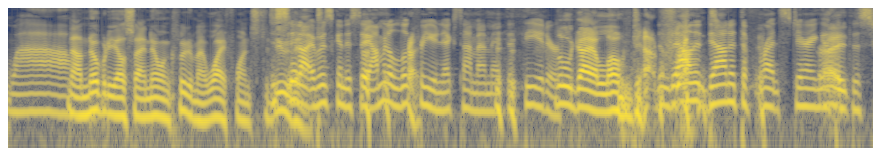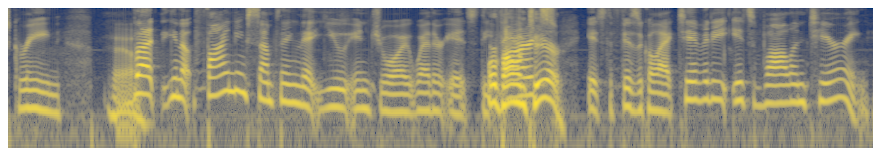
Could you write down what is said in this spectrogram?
Wow. Now, nobody else I know, including my wife, wants to to do sit, that. I was going to say, I'm going to look for you next time I'm at the theater. Little guy alone down down front. down at the front staring up at the screen. Yeah. But you know, finding something that you enjoy, whether it's the Or volunteer. arts, it's the physical activity, it's volunteering.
